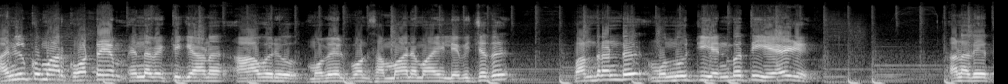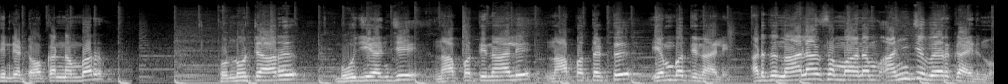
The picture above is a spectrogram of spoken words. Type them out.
അനിൽകുമാർ കോട്ടയം എന്ന വ്യക്തിക്കാണ് ആ ഒരു മൊബൈൽ ഫോൺ സമ്മാനമായി ലഭിച്ചത്. പന്ത്രണ്ട് മുന്നൂറ്റി എൺപത്തി ഏഴ് ആണ് അദ്ദേഹത്തിന്റെ ടോക്കൺ നമ്പർ. തൊണ്ണൂറ്റാറ് പൂജ്യം അഞ്ച് നാൽപ്പത്തിനാല് നാൽപ്പത്തെട്ട് എൺപത്തിനാല്. അടുത്ത നാലാം സമ്മാനം അഞ്ച് പേർക്കായിരുന്നു.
